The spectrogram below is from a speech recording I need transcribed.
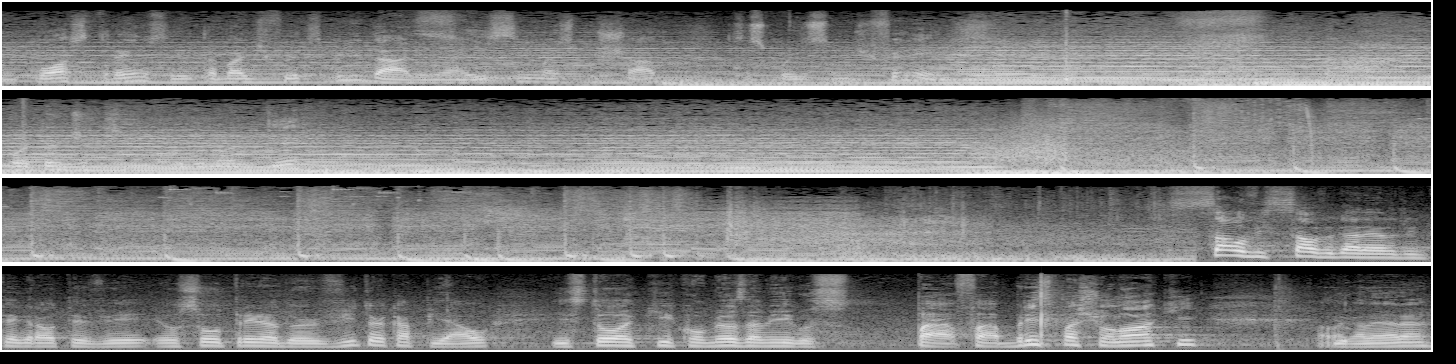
Um pós-treino seria um trabalho de flexibilidade, né? Aí sim, mais puxado, essas coisas são diferentes. Importante aqui, ele manter Salve, salve galera do Integral TV. Eu sou o treinador Vitor Capial estou aqui com meus amigos Fabrício Pacholoc. Fala galera.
